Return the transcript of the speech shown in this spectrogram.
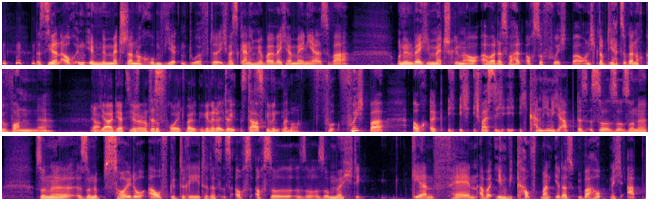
Dass sie dann auch in irgendeinem Match dann noch rumwirken durfte. Ich weiß gar nicht mehr, bei welcher Mania es war und in welchem Match genau, aber das war halt auch so furchtbar. Und ich glaube, die hat sogar noch gewonnen, ne? Ja, die hat sich Das- dann noch das- gefreut, weil generell Das- Stars das- gewinnen immer. fu- Furchtbar. Auch äh, ich, ich, ich weiß nicht, ich, ich kann die nicht ab. Das ist so so so eine so eine so eine pseudo aufgedrehte. Das ist auch auch so so so möchte gern Fan, aber irgendwie kauft man ihr das überhaupt nicht ab,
